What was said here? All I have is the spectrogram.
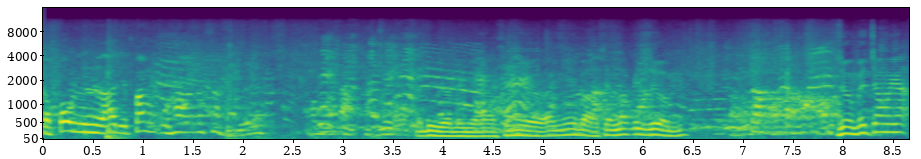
Cặp bông lá để băng của hai nó phải dưới Thế bây giờ mình à, sẽ nhờ anh ấy vào xem lắp cái giường. Giường bên trong anh ạ.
